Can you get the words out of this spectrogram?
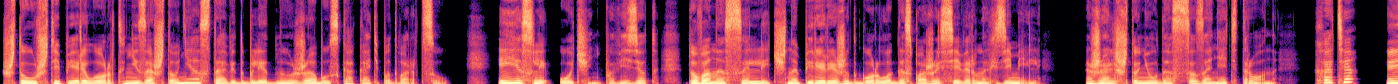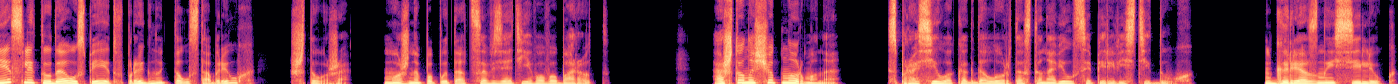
что уж теперь лорд ни за что не оставит бледную жабу скакать по дворцу. И если очень повезет, то Ванесса лично перережет горло госпоже северных земель. Жаль, что не удастся занять трон. Хотя, если туда успеет впрыгнуть толстобрюх, что же, можно попытаться взять его в оборот. А что насчет Нормана? Спросила, когда лорд остановился перевести дух. «Грязный селюк»,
